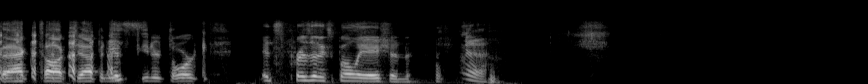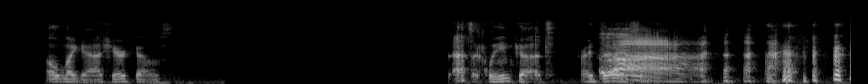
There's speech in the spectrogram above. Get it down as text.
back talk Japanese Peter Tork. It's prison exfoliation. Yeah. Oh my gosh, here it comes. That's a clean cut right there. Ah!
